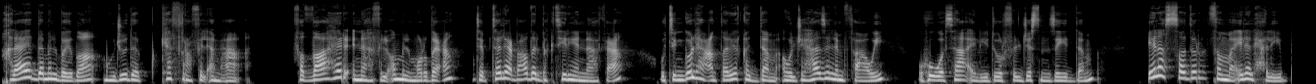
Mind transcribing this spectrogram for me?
خلايا الدم البيضاء موجودة بكثرة في الأمعاء فالظاهر إنها في الأم المرضعة تبتلع بعض البكتيريا النافعة وتنقلها عن طريق الدم أو الجهاز الليمفاوي وهو سائل يدور في الجسم زي الدم إلى الصدر ثم إلى الحليب.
